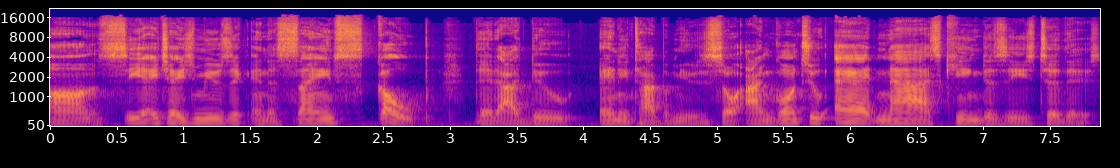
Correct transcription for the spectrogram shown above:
um, CHH music in the same scope that I do any type of music. So I'm going to add Nas King Disease to this.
